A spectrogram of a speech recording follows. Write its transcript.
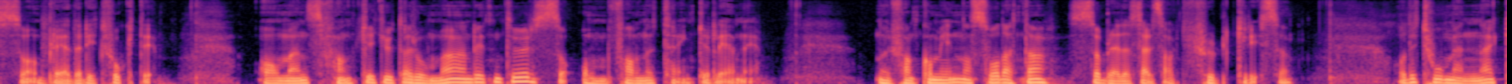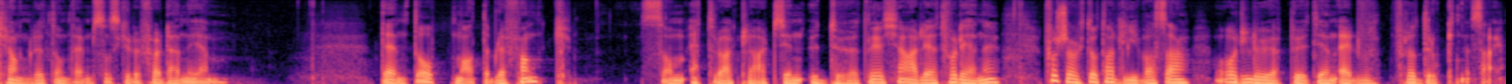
så ble det litt fuktig, og mens Fank gikk ut av rommet en liten tur, så omfavnet Trenker Leni. Når Fank kom inn og så dette, så ble det selvsagt full krise, og de to mennene kranglet om hvem som skulle føre henne hjem. Det endte opp med at det ble Fank, som etter å ha erklært sin udødelige kjærlighet for Leni, forsøkte å ta livet av seg og løpe ut i en elv for å drukne seg.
